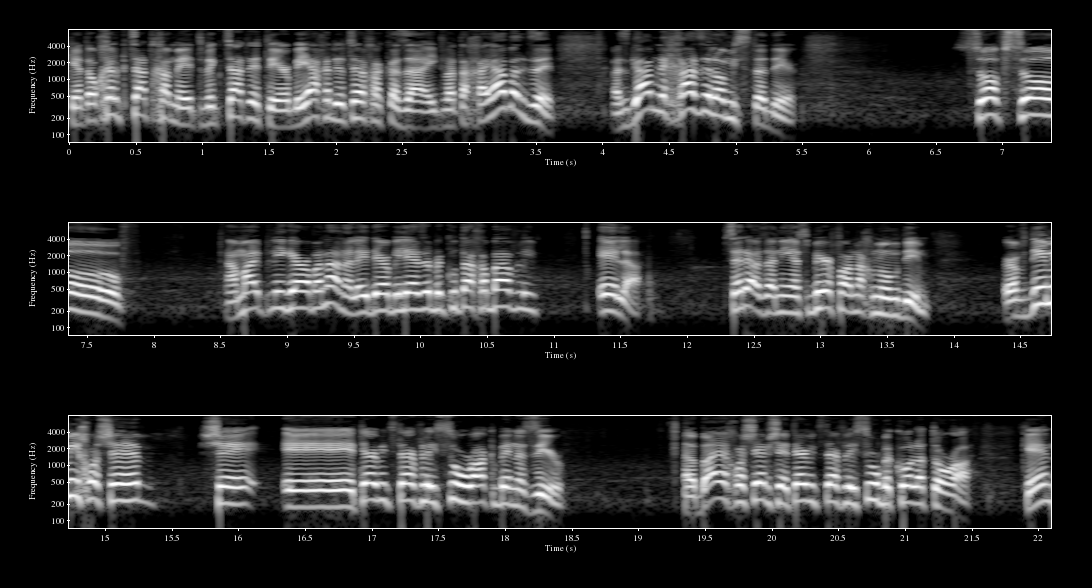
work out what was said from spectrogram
כי אתה אוכל קצת חמץ וקצת היתר, ביחד יוצא לך כזית ואתה חייב על זה. אז גם לך זה לא מסתדר. סוף סוף, עמי פליגי רבנן על ידי רבי אליעזר בכותח הבבלי. אלא, בסדר? אז אני אסביר איפה אנחנו עומדים. רב דימי חושב שהיתר מצטרף לאיסור רק בנזיר. אביי חושב שהיתר מצטרף לאיסור בכל התורה, כן?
